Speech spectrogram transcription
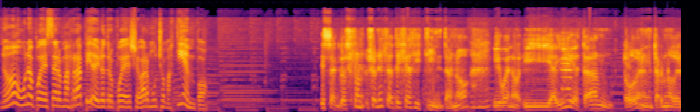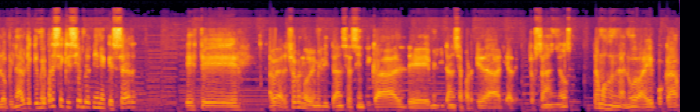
¿no? Uno puede ser más rápido y el otro puede llevar mucho más tiempo. Exacto, son, estrategias distintas, ¿no? Y bueno, y ahí están todo en el terreno del opinable, que me parece que siempre tiene que ser, este, a ver, yo vengo de militancia sindical, de militancia partidaria de muchos años, estamos en una nueva época,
